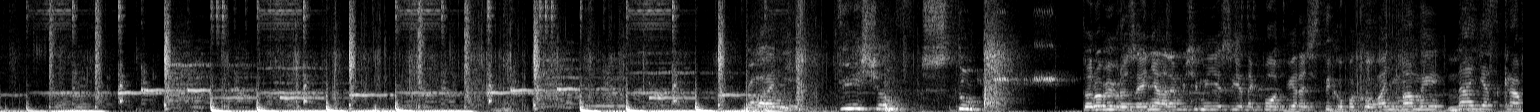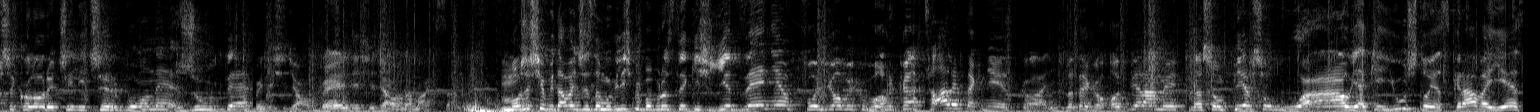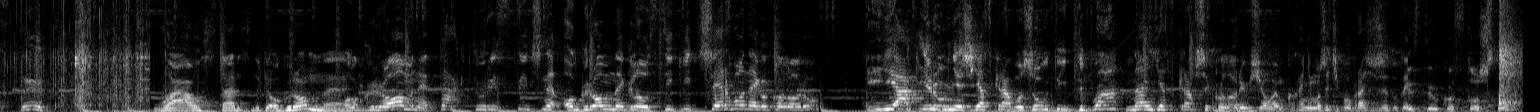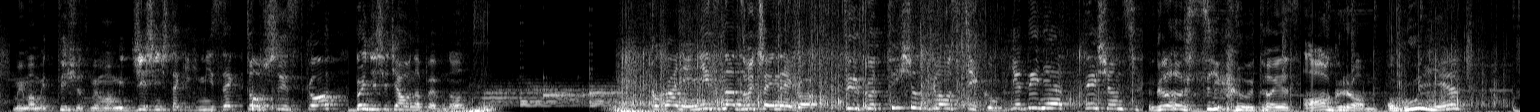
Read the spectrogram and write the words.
To robi wrażenie, ale musimy jeszcze jednak pootwierać z tych opakowań. Mamy najjaskrawsze kolory, czyli czerwone, żółte. Będzie się działo, będzie się działo na maksa. Może się wydawać, że zamówiliśmy po prostu jakieś jedzenie w foliowych workach. Wcale tak nie jest, kochani. Dlatego otwieramy naszą pierwszą. Wow, jakie już to jaskrawe jest. Ty. Wow, stary, to takie ogromne. Ogromne, tak, turystyczne, ogromne glow sticki czerwonego koloru. Jak i również jaskrawo żółty, dwa najjaskrawsze kolory wziąłem. Kochani, możecie wyobrazić, że tutaj jest tylko 100 sztuk. My mamy 1000, my mamy 10 takich misek. To wszystko będzie się działo na pewno. Kochani, nic nadzwyczajnego, tylko 1000 glow sticków. Jedynie 1000 glow sticków, to jest ogrom. Ogólnie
